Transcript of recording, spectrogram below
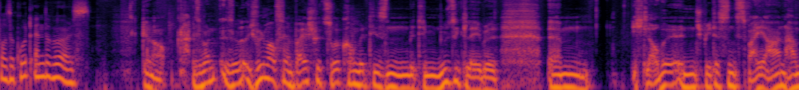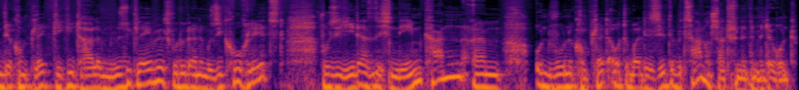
For the good and the worse. Genau. Also, man, also ich will mal auf dein Beispiel zurückkommen mit diesem, mit dem Music Label. Ähm, ich glaube, in spätestens zwei Jahren haben wir komplett digitale Music Labels, wo du deine Musik hochlädst, wo sie jeder sich nehmen kann ähm, und wo eine komplett automatisierte Bezahlung stattfindet im Hintergrund.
